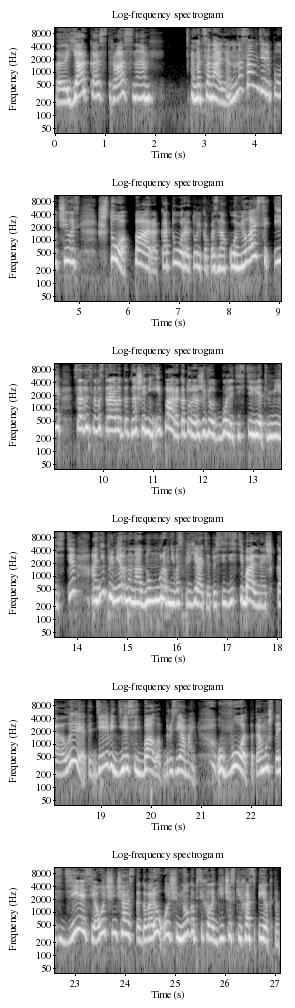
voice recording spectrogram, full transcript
э, яркая, страстная, эмоциональная. Но на самом деле получилось, что пара, которая только познакомилась и, соответственно, выстраивает отношения, и пара, которая живет более 10 лет вместе, они примерно на одном уровне восприятия. То есть из 10-бальной шкалы это 9-10 баллов, друзья мои. Вот, потому что здесь я очень часто говорю очень много психологических аспектов.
